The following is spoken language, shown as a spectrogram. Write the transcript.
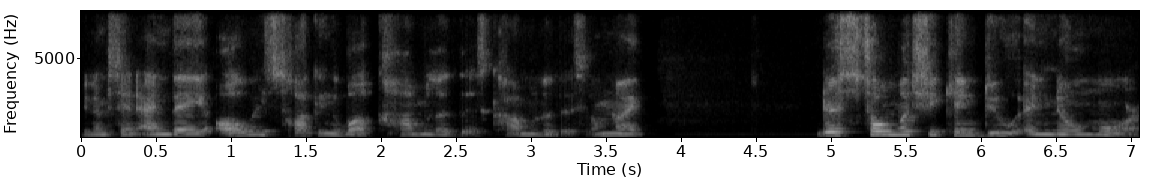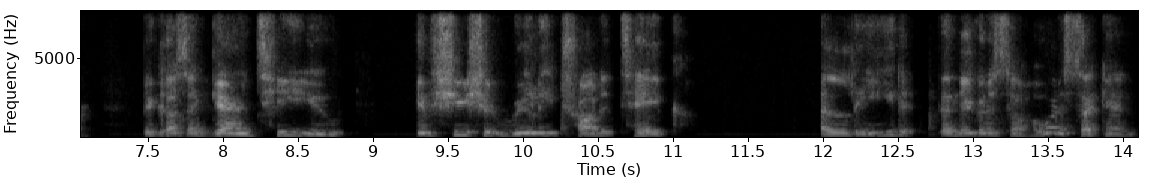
you know what i'm saying and they always talking about kamala this kamala this i'm like there's so much she can do and no more because i guarantee you if she should really try to take a lead then they're going to say oh wait a second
